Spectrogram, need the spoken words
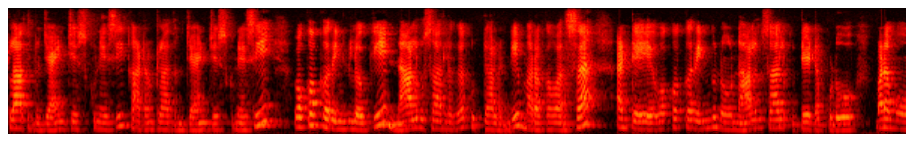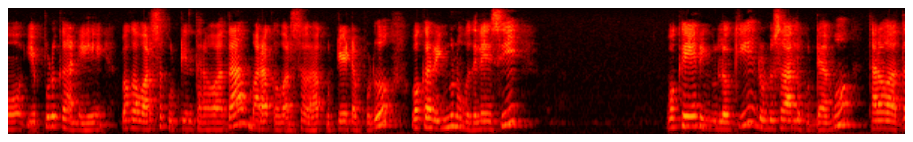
క్లాత్ను జాయింట్ చేసుకునేసి కాటన్ క్లాత్ను జాయింట్ చేసుకునేసి ఒక్కొక్క రింగ్లోకి నాలుగు సార్లుగా కుట్టాలండి. మరొక వరుస అంటే ఒక్కొక్క రింగును నాలుగు సార్లు కుట్టేటప్పుడు మనము ఎప్పుడు కానీ ఒక వరుస కుట్టిన తర్వాత మరొక వరుస కుట్టేటప్పుడు ఒక రింగును వదిలేసి ఒకే రింగులోకి రెండు సార్లు కుట్టాము. తర్వాత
